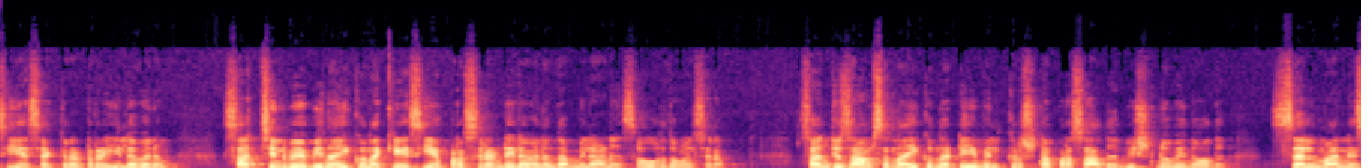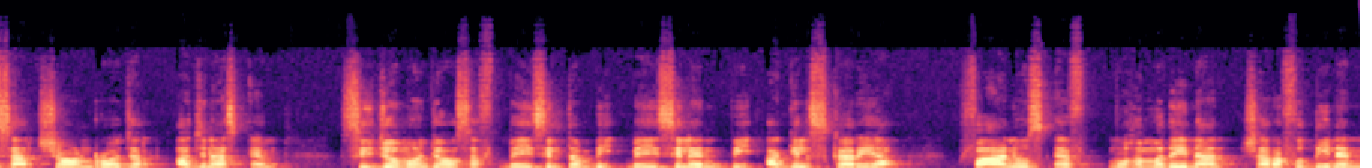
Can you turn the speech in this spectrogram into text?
സി എ സെക്രട്ടറി ഇലവനും സച്ചിൻ ബേബി നയിക്കുന്ന കെ സി എ പ്രസിഡന്റ് ഇലവനും തമ്മിലാണ് സൗഹൃദ മത്സരം. സഞ്ജു സാംസൺ നയിക്കുന്ന ടീമിൽ Krishnaprasad Vishnu Vinod Salman Nizar Shon Roger Ajnas M Sijomon Joseph Basil Thampi Basil N P Akhil Scaria Fanoos F Mohammed Inan Sharafuddeen N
